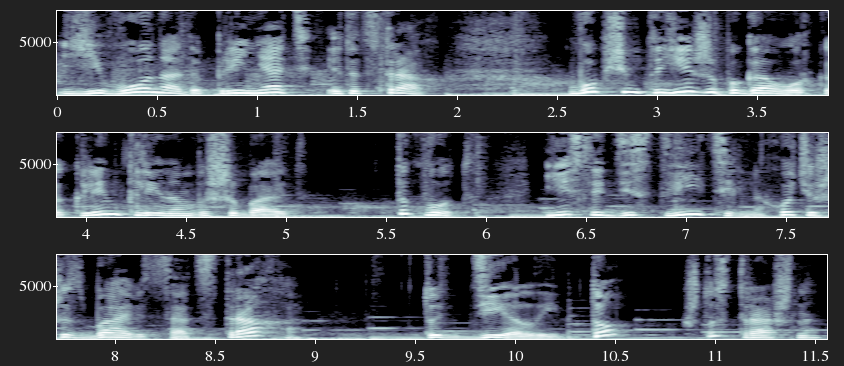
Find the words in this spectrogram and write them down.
Его надо принять, этот страх. В общем-то, есть же поговорка «клин клином вышибают». Так вот, если действительно хочешь избавиться от страха, то делай то, что страшно.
